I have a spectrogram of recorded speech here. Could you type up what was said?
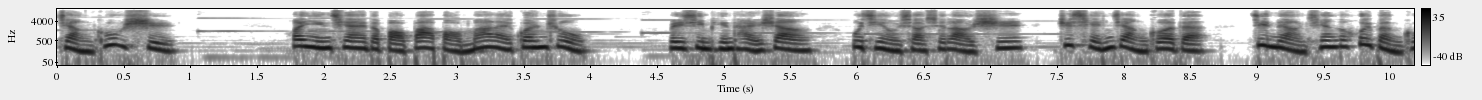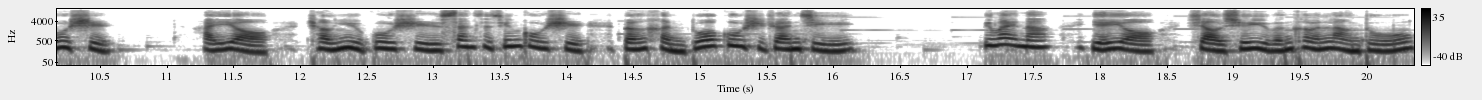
讲故事”。欢迎亲爱的宝爸宝妈来关注，微信平台上不仅有小雪老师之前讲过的近两千个绘本故事，还有成语故事、三字经故事等很多故事专辑。另外呢，也有小学语文课文朗读、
